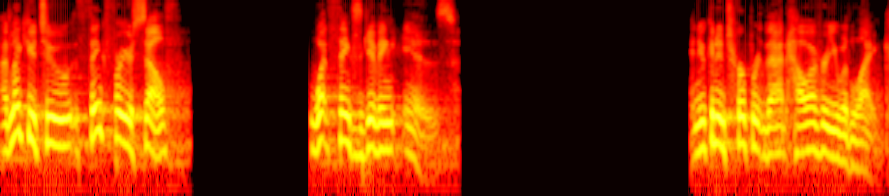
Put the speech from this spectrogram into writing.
I'd like you to think for yourself what Thanksgiving is. And you can interpret that however you would like.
